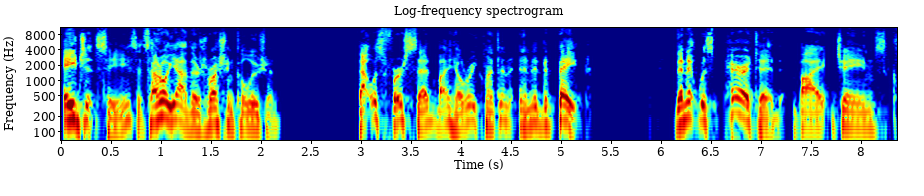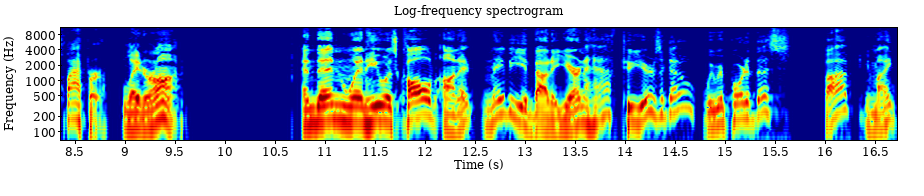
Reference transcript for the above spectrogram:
agencies that said, oh, yeah, there's Russian collusion. That was first said by Hillary Clinton in a debate. Then it was parroted by James Clapper later on. And then when he was called on it, maybe about a year and a half, two years ago, we reported this. Bob, you might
